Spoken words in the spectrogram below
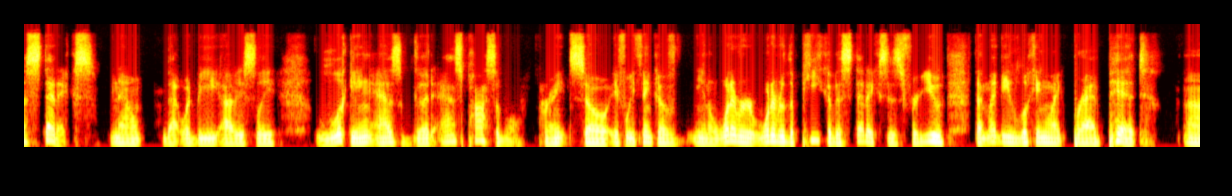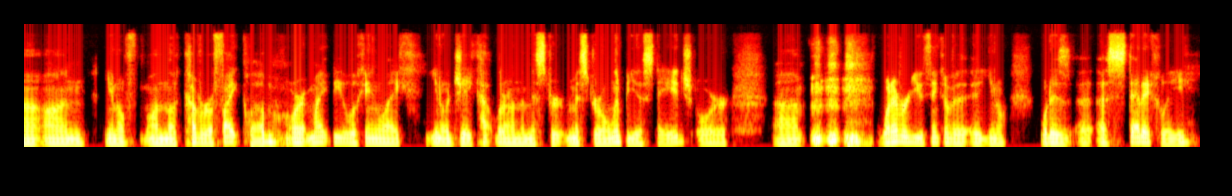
aesthetics now that would be obviously looking as good as possible right so if we think of you know whatever whatever the peak of aesthetics is for you that might be looking like brad pitt uh, on you know on the cover of Fight Club, or it might be looking like you know Jay Cutler on the Mister Mister Olympia stage, or um, whatever you think of it. You know what is uh, aesthetically,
